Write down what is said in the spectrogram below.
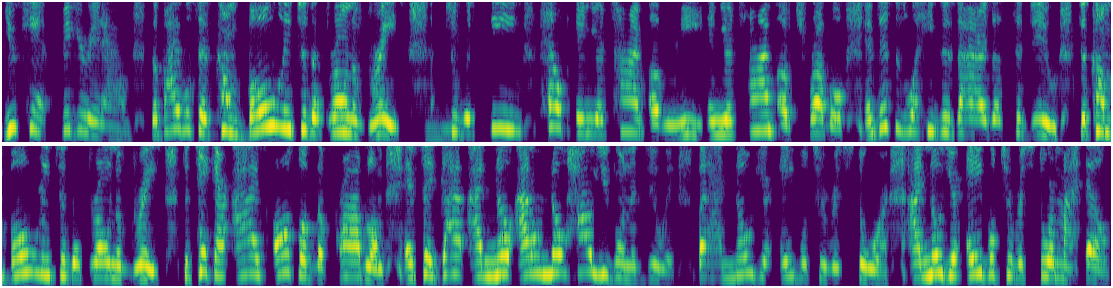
You can't figure it out. The Bible says, Come boldly to the throne of grace mm-hmm. to receive help in your time of need, in your time of trouble. And this is what he desires us to do to come boldly to the throne of grace, to take our eyes off of the problem and say, God, I know, I don't know how you're going to do it, but I know you're able to restore. I know you're able to restore my health.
